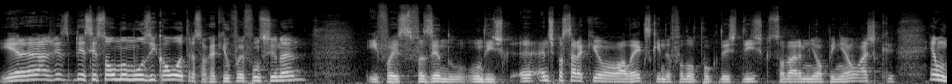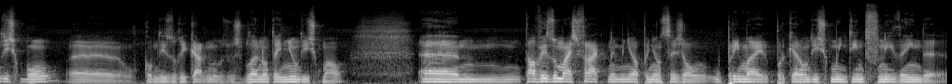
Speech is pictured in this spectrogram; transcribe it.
e era, às vezes podia ser só uma música ou outra, só que aquilo foi funcionando e foi-se fazendo um disco. Uh, antes de passar aqui ao Alex, que ainda falou pouco deste disco, só dar a minha opinião, acho que é um disco bom, uh, como diz o Ricardo, os Blur não têm nenhum disco mau. Um, talvez o mais fraco, na minha opinião, seja o, o, primeiro, porque era um disco muito indefinido ainda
